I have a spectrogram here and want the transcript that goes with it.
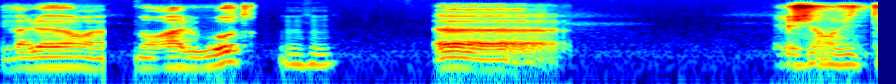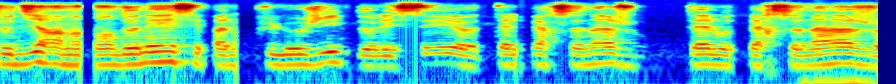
des valeurs euh, morales ou autres. Mhm. Euh, j'ai envie de te dire, à un moment donné, c'est pas non plus logique de laisser tel personnage ou tel autre personnage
